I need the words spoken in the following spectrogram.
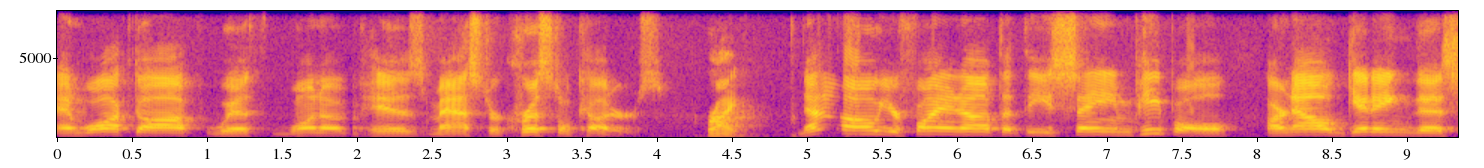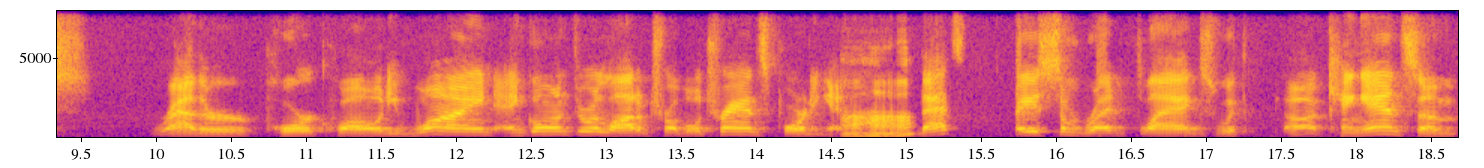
and walked off with one of his master crystal cutters. Right. Now you're finding out that these same people are now getting this rather poor quality wine and going through a lot of trouble transporting it. Uh huh. That's raised some red flags with uh, King Ansem.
